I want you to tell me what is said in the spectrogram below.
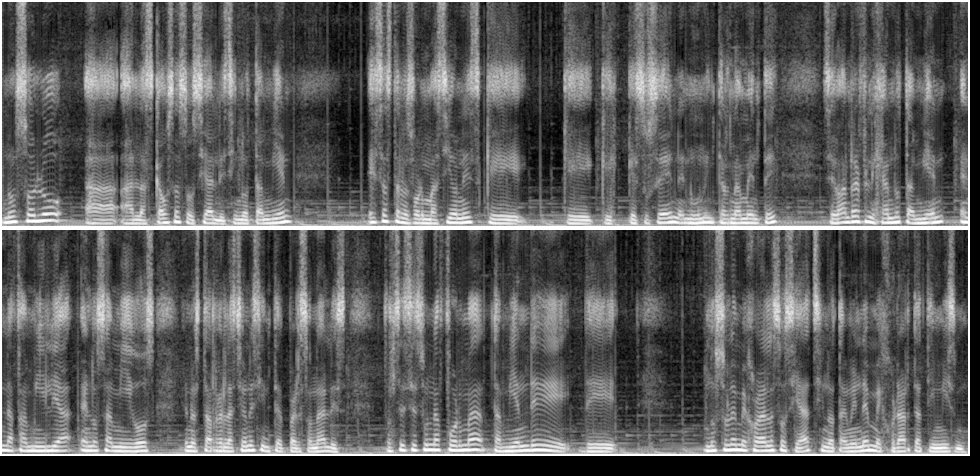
no solo a, las causas sociales, sino también esas transformaciones que, que, suceden en uno internamente se van reflejando también en la familia, en los amigos, en nuestras relaciones interpersonales. Entonces es una forma también de, de no solo de mejorar la sociedad, sino también de mejorarte a ti mismo.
